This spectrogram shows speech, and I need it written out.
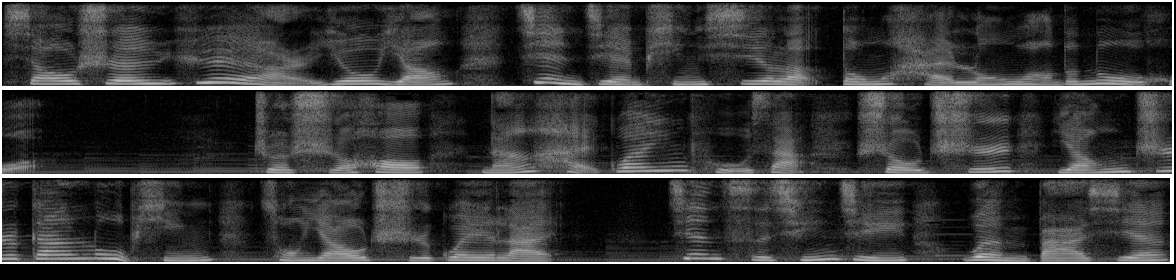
箫声悦耳悠扬，渐渐平息了东海龙王的怒火。这时候，南海观音菩萨手持杨枝甘露瓶从瑶池归来，见此情景，问八仙：“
